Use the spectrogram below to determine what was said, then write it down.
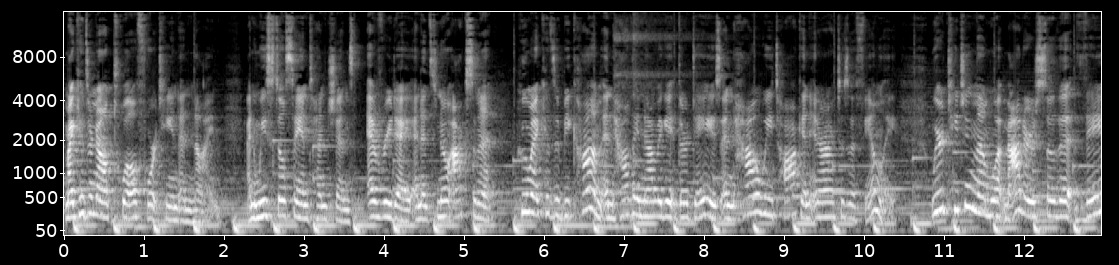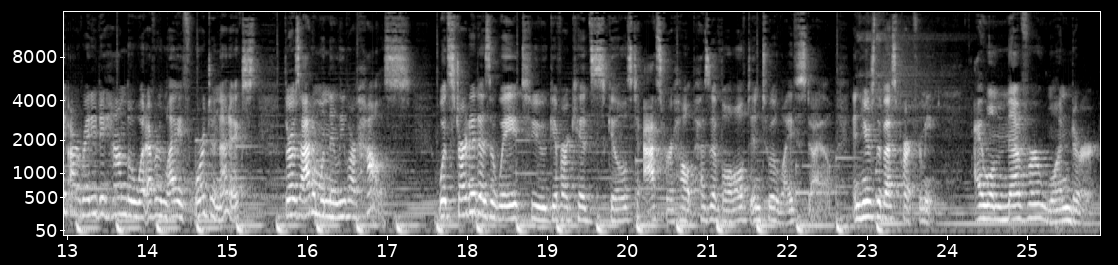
My kids are now 12, 14, and 9, and we still say intentions every day, and it's no accident who my kids have become and how they navigate their days and how we talk and interact as a family. We're teaching them what matters so that they are ready to handle whatever life or genetics throws at them when they leave our house. What started as a way to give our kids skills to ask for help has evolved into a lifestyle. And here's the best part for me I will never wonder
